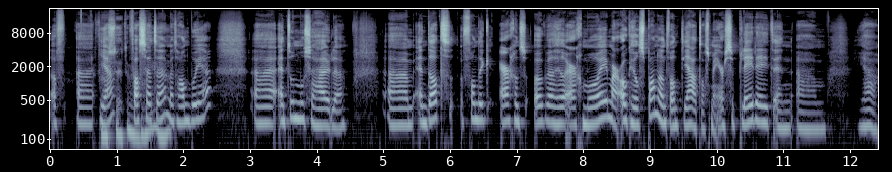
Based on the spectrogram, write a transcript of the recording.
of eh, ja, Vastzetten vastzetten met handboeien. Eh, en toen moest ze huilen. Ehm, en dat vond ik ergens ook wel heel erg mooi, maar ook heel spannend. Want ja, het was mijn eerste playdate. En ehm, ja,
